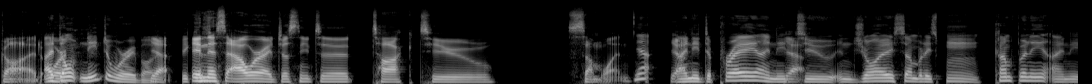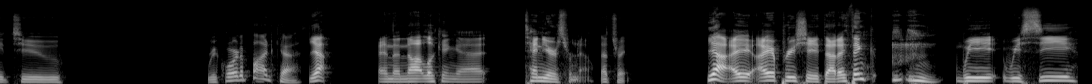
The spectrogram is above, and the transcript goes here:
God. I don't need to worry about Yeah. it. Because In this hour, I just need to talk to someone. Yeah. Yeah. I need to pray. I need Yeah. to enjoy somebody's Hmm. company. I need to record a podcast. Yeah. And then not looking at 10 years from now. That's right. Yeah, I, I appreciate that. I think we we see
